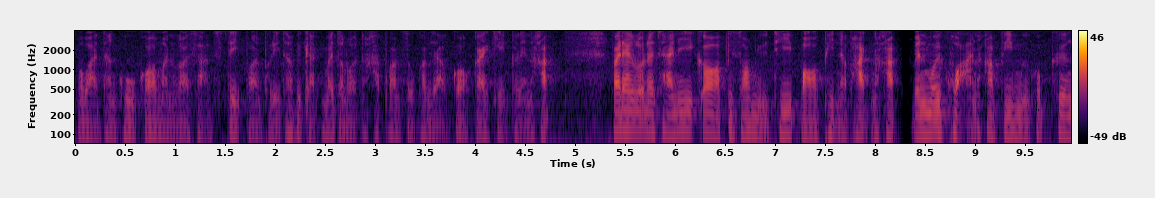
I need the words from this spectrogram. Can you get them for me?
เมื่อวานทั้งคู่ก็มัน134ปอนด์พอดีเท่าพิกัดไม่ตลอดนะครับความสูงความยาวก็ใกล้เคียงกันเลยนะครับ ฝ่ายแดงรณชัยนี่ก็ฟิตซ้อมอยู่ที่ปอพินพัฒน์นะครับ เป็นมวยขวานะครับฝีมือครบเครื่อง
